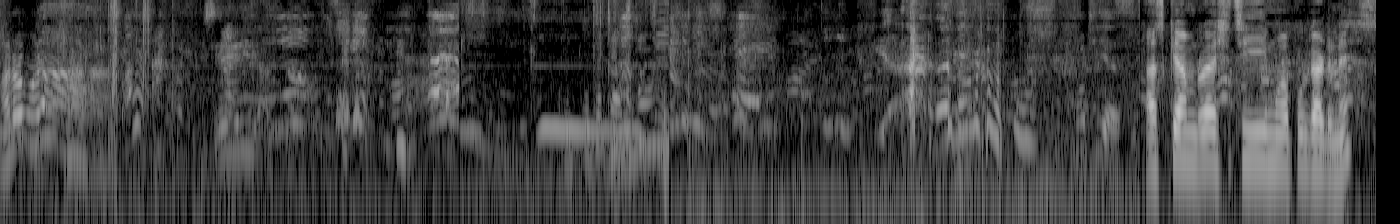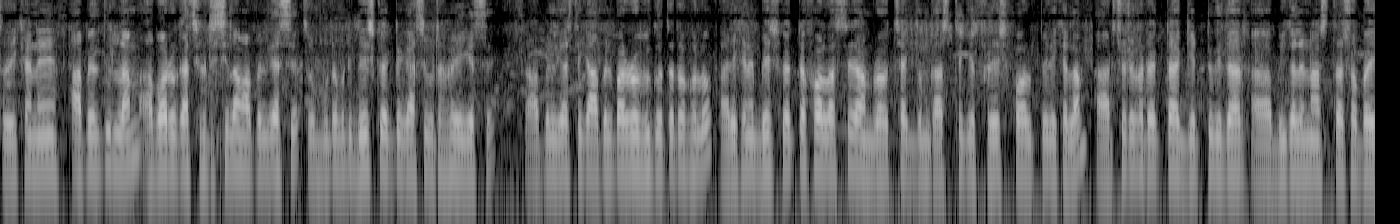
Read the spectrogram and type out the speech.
মারো মারো আজকে আমরা এসেছি মোয়াপুর গার্ডেনে। তো এখানে আপেল তুললাম, আবারও গাছে উঠেছিলাম আপেল গাছে। তো মোটামুটি বেশ কয়েকটা গাছে ওঠা হয়ে গেছে। তো আপেল গাছ থেকে আপেল পাড়ার অভিজ্ঞতাটা হলো, আর এখানে বেশ কয়েকটা ফল আছে। আমরা হচ্ছে একদম গাছ থেকে ফ্রেশ ফল পেরে খেলাম। আর ছোটখাটো একটা গেট টুগেদার বিকালে নাস্তা সবাই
